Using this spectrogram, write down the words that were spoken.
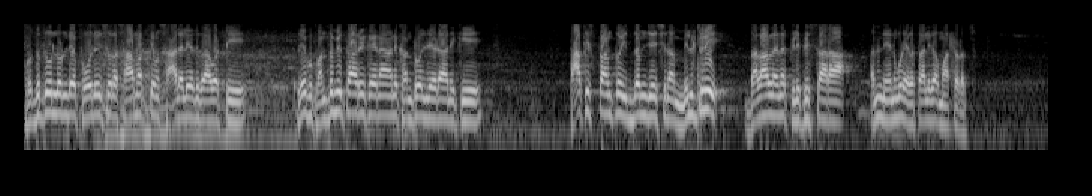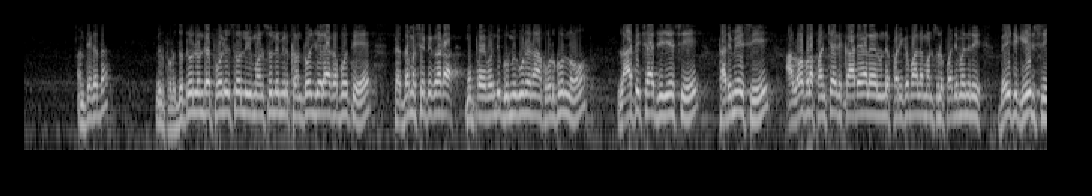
ప్రొద్దుటూళ్ళు ఉండే పోలీసుల సామర్థ్యం సాలలేదు కాబట్టి రేపు పంతొమ్మిది తారీఖైనా అని కంట్రోల్ చేయడానికి పాకిస్తాన్తో యుద్ధం చేసిన మిలిటరీ దళాలైనా పిలిపిస్తారా? అని నేను కూడా ఎగతాళిగా మాట్లాడచ్చు. అంతే కదా? మీరు ప్రొద్దుటూళ్ళు ఉండే పోలీసు వాళ్ళు ఈ మనుషుల్ని మీరు కంట్రోల్ చేయలేకపోతే పెద్దమ్మ చెట్టు కాడ ముప్పై మంది గుమ్మిగూడి నా కొడుకులను లాఠీ చార్జ్ చేసి తరిమేసి ఆ లోపల పంచాయతీ కార్యాలయాలు ఉండే పనికిమాల మనుషులు పది మందిని బయటికి ఈడ్చి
